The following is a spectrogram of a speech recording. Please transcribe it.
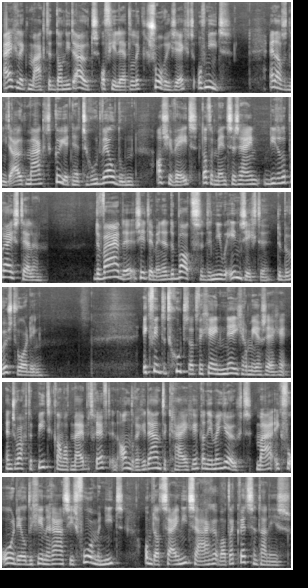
Eigenlijk maakt het dan niet uit of je letterlijk sorry zegt of niet. En als het niet uitmaakt, kun je het net zo goed wel doen, als je weet dat er mensen zijn die dat op prijs stellen. De waarde zit hem in het debat, de nieuwe inzichten, de bewustwording. Ik vind het goed dat we geen neger meer zeggen en Zwarte Piet kan wat mij betreft een andere gedaante krijgen dan in mijn jeugd. Maar ik veroordeel de generaties voor me niet omdat zij niet zagen wat daar kwetsend aan is.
